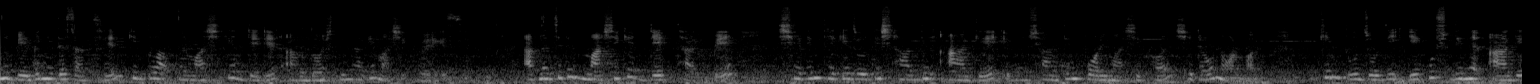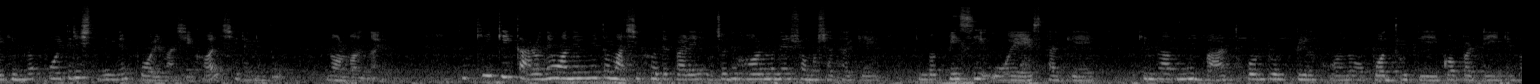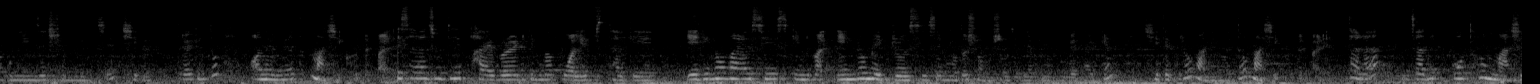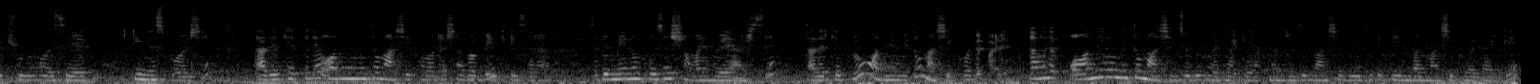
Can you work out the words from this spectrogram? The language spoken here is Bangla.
আপনি বেবি নিতে চাচ্ছেন, কিন্তু আপনার মাসিকের ডেটের আরও দশ দিন আগে মাসিক হয়ে গেছে। আপনার যেদিন মাসিকের ডেট থাকবে, সেদিন থেকে যদি সাত দিন আগে এবং সাত দিন পরে মাসিক হয়, সেটাও নর্মাল কিন্তু যদি একুশ দিনের আগে কিংবা পঁয়ত্রিশ দিনের পরে মাসিক হয়, সেটা কিন্তু নর্মাল নয়। তো কী কী কারণে অনিয়মিত মাসিক হতে পারে? যদি হরমোনের সমস্যা থাকে, কিংবা পিসিওএস থাকে কিংবা আপনি বার্থ কন্ট্রোল পিল কোনো পদ্ধতি কপারটি কিংবা কোনো ইনজেকশন নিচ্ছে সেক্ষেত্রে কিন্তু অনিয়মিত মাসিক হতে পারে। এছাড়া যদি ফাইব্রয়েড কিংবা পলিপস থাকে এডিনোমায়োসিস কিংবা এন্ডোমেট্রোসিসের মতো সমস্যা যদি আপনি ভুগে থাকেন, সেক্ষেত্রেও অনিয়মিত মাসিক হতে পারে। তারা যাদের প্রথম মাসিক শুরু হয়েছে টিনেজ বয়সে তাদের ক্ষেত্রে অনিয়মিত মাসিক হওয়াটা স্বাভাবিক। এছাড়া যাদের মেনোপোজের সময় হয়ে আসছে, তাদের ক্ষেত্রেও অনিয়মিত মাসিক হতে পারে। তাহলে অনিয়মিত মাসিক যদি হয়ে থাকে, আপনার যদি মাসে দুই থেকে তিনবার মাসিক হয়ে থাকে,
